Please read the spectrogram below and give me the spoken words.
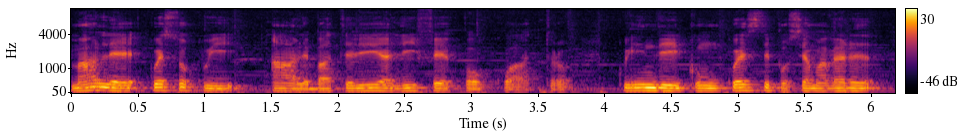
ma le, questo qui ha le batterie LiFe Po 4, quindi con queste possiamo avere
